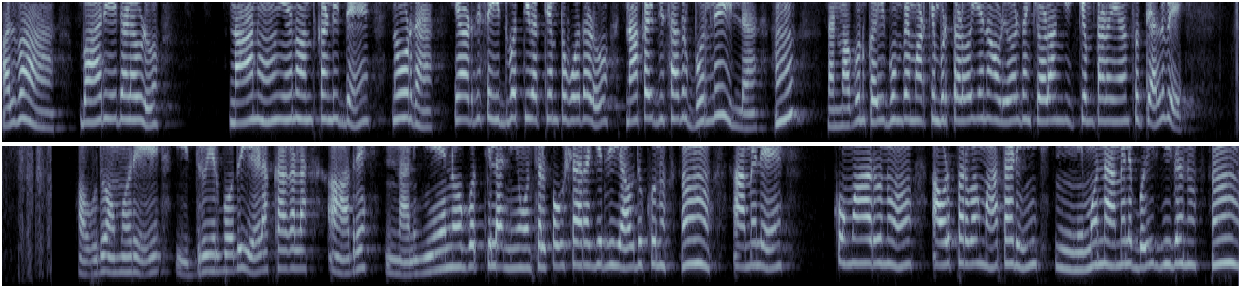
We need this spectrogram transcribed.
ಅಲ್ವಾ? ಭಾರಿ ಇದ್ದಾಳ ಅವಳು. ನಾನು ಏನೋ ಅಂದ್ಕೊಂಡಿದ್ದೆ. ನೋಡ್ದ, ಎರಡು ದಿವಸ ಇದ್ ಇವತ್ತಿ ಅಂತ ಹೋದಳು. ನಾಲ್ಕೈದು ದಿವಸ ಆದ್ರೂ ಬರ್ಲೇ ಇಲ್ಲ. ಹ್ಮ್. ನನ್ನ ಮಗನ ಕೈ ಗುಂಬೆ ಮಾಡ್ಕೊಂಡ್ಬಿಡ್ತಾಳೋ ಏನೋ ಅವಳು ಹೇಳ್ದಂಗೆ ಕೇಳಂಗೆ ಇಕ್ಕೆಂತಾಳೆ ಅನ್ಸುತ್ತೆ ಅಲ್ವೇ? ಹೌದು ಅಮ್ಮೋರಿ, ಇದ್ರೂ ಇರ್ಬೋದು ಹೇಳಕ್ಕಾಗಲ್ಲ. ಆದ್ರೆ ನನಗೇನು ಗೊತ್ತಿಲ್ಲ, ನೀವು ಒಂದ್ ಸ್ವಲ್ಪ ಹುಷಾರಾಗಿರ್ರಿ ಯಾವ್ದಕ್ಕೂ ಹ್ಮ್ ಆಮೇಲೆ ಕುಮಾರನು ಅವಳ ಪರವಾಗಿ ಮಾತಾಡಿ, ನಿಮ್ಮನ್ನ ಆಮೇಲೆ ಬೈದಿದನು ಹ್ಮ್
